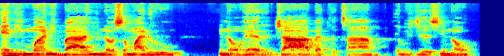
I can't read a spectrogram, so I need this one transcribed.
any money by you know somebody who you know had a job at the time. It was just you know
